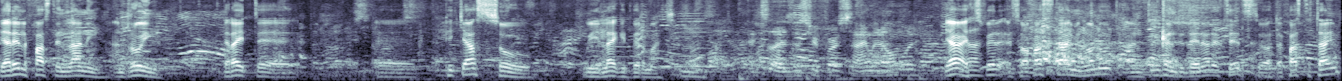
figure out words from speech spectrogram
they are really fast in learning and drawing the right uh, uh, pictures. So we like it very much. Mm. Excellent. Is this your first time in Elmwood? Yeah, it's very, it's our first time in Hollywood and even to the United States, so the first time.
